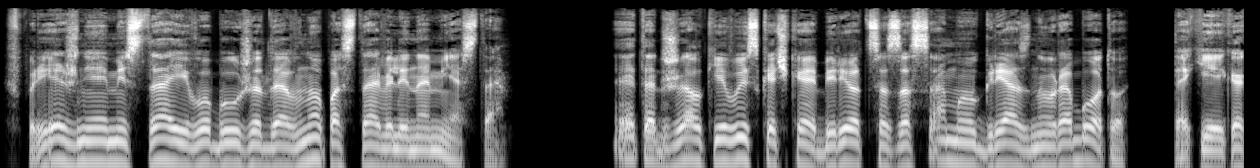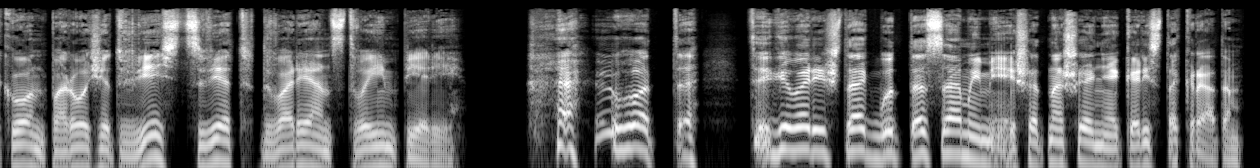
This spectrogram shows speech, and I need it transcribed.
В прежние места его бы уже давно поставили на место. Этот жалкий выскочка берется за самую грязную работу. Такие, как он, порочат весь цвет дворянства империи. «Ха, вот-то! Ты говоришь так, будто сам имеешь отношение к аристократам»,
